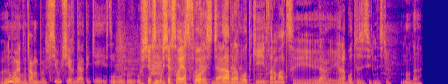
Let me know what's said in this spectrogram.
Ну, Поэтому это там у всех, да, такие есть. У, у- у всех, у всех своя скорость, да, да, да, обработки информации Да. и работы с действительностью. Ну да.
